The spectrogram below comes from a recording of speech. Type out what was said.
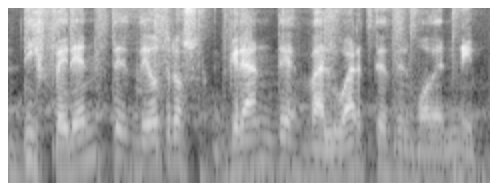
diferente de otros grandes baluartes del modernismo.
